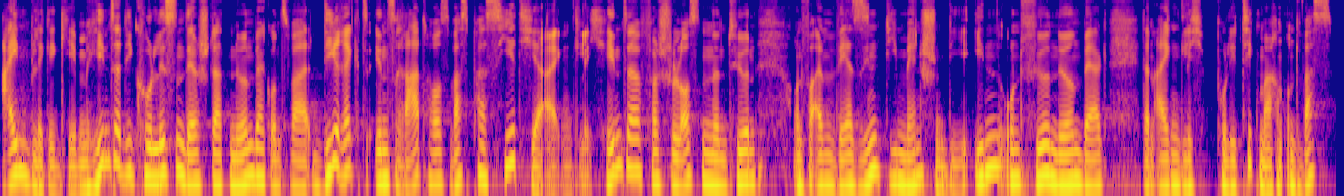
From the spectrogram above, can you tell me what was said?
Einblicke geben hinter die Kulissen der Stadt Nürnberg und zwar direkt ins Rathaus. Was passiert hier eigentlich hinter verschlossenen Türen und vor allem, wer sind die Menschen, die in und für Nürnberg dann eigentlich Politik machen und was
